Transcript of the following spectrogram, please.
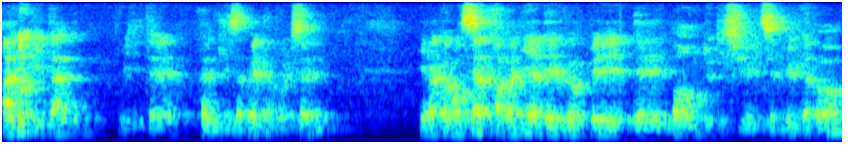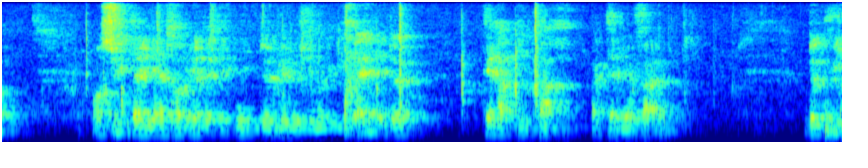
à l'hôpital militaire Reine-Elisabeth à Bruxelles. Il va commencer à travailler à développer des banques de tissus et de cellules d'abord, ensuite à y introduire des techniques de biologie moléculaire et de thérapie par bactériophage. Depuis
